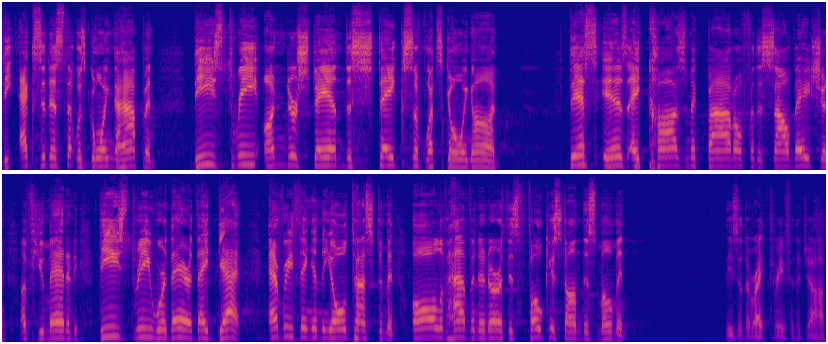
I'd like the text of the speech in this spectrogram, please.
the exodus that was going to happen. These three understand the stakes of what's going on. This is a cosmic battle for the salvation of humanity. These three were there. They get everything in the Old Testament. All of heaven and earth is focused on this moment. These are the right three for the job.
